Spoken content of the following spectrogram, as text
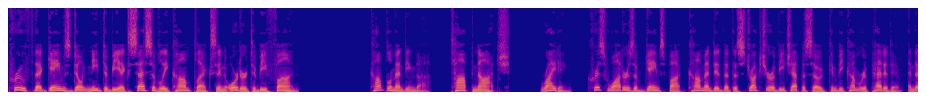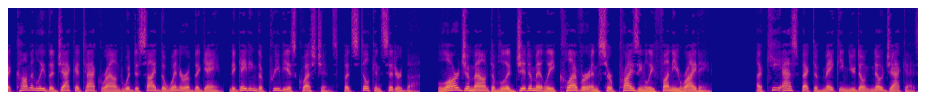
proof that games don't need to be excessively complex in order to be fun, complimenting the top-notch writing. Chris Watters of GameSpot commented that the structure of each episode can become repetitive, and that commonly the Jack Attack round would decide the winner of the game, negating the previous questions, but still considered the large amount of legitimately clever and surprisingly funny writing a key aspect of making You Don't Know Jack as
